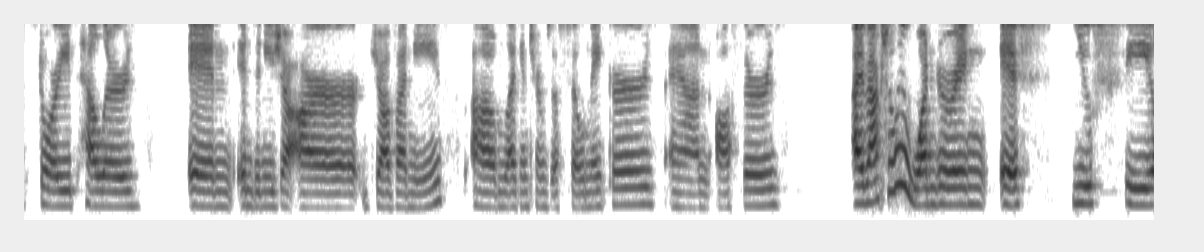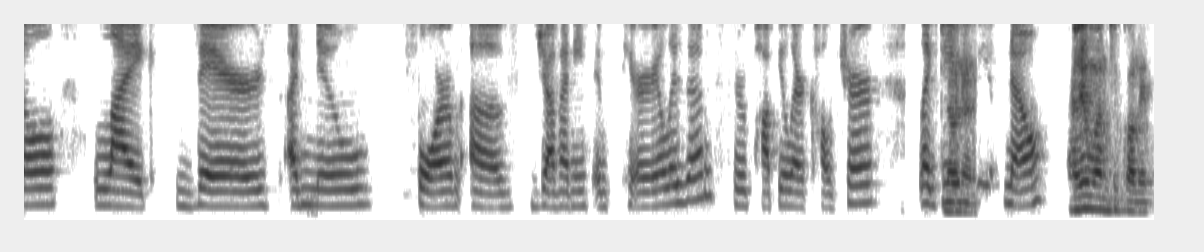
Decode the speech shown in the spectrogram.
storytellers in Indonesia are Javanese, um, like in terms of filmmakers and authors. I'm actually wondering if you feel like there's a new form of Javanese imperialism through popular culture. Like, do no, you no. feel no? I don't want to call it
